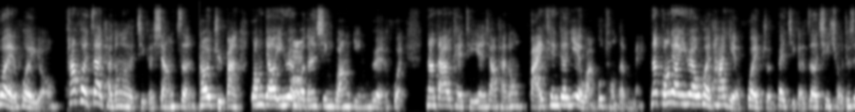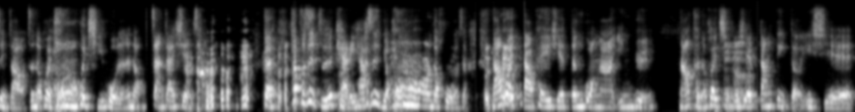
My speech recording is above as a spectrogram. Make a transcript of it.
会会有，他会在台东的几个乡镇，他会举办光雕音乐会跟星光音乐会，嗯、那大家都可以体验一下台东白天跟夜晚不同的美。那光雕音乐会，他也会准备几个热气球，就是你知道，真的会轰会起火的那种，站在现场。对，它不是只是凯里，它是有轰的火着，然后会搭配一些灯光啊音乐，然后可能会请一些当地的一些。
